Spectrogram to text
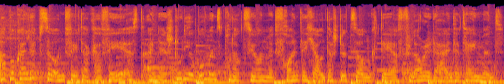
Apokalypse und Filtercafé ist eine Studio Bummens Produktion mit freundlicher Unterstützung der Florida Entertainment.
